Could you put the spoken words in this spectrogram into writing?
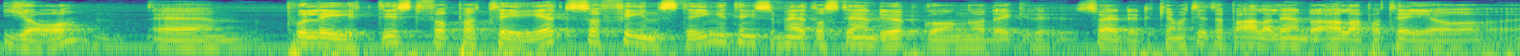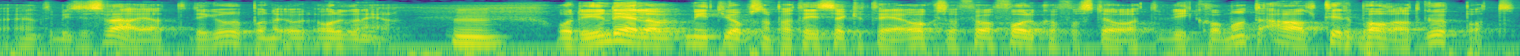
Ja, eh, politiskt för partiet så finns det ingenting som heter ständig uppgång. Och det, så är det. det kan man titta på alla länder och alla partier, inte minst i Sverige, att det går upp och, och det går ner. Mm. Och det är en del av mitt jobb som partisekreterare också, att få folk att förstå att vi kommer inte alltid bara att gå uppåt.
